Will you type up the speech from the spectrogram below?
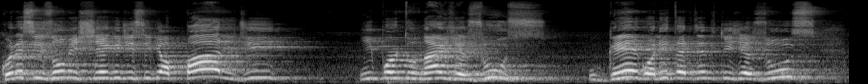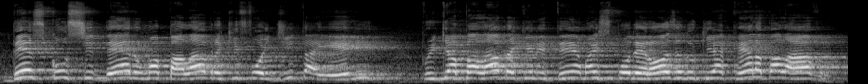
Quando esses homens chegam e dizem, ó, pare de importunar Jesus, o grego ali está dizendo que Jesus desconsidera uma palavra que foi dita a ele, porque a palavra que ele tem é mais poderosa do que aquela palavra.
